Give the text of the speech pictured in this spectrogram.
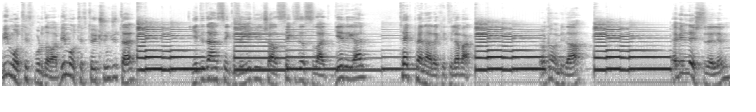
Bir motif burada var. Bir motifte üçüncü tel. 7'den 8'e 7'yi çal. 8'e slide. Geri gel. Tek pen hareketiyle bak. Gördün mü bir daha? E birleştirelim.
